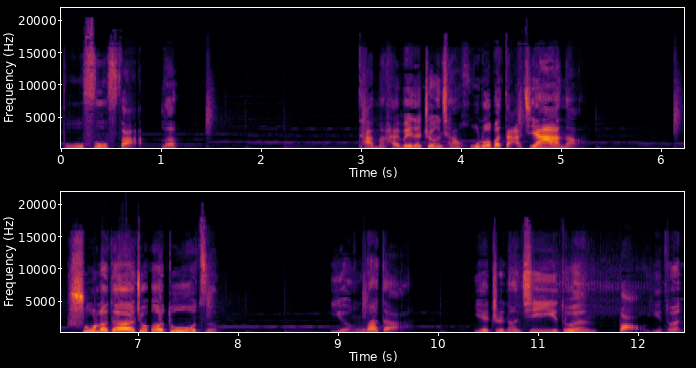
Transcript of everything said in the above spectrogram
不复返了。他们还为了争抢胡萝卜打架呢，输了的就饿肚子，赢了的也只能饥一顿饱一顿。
